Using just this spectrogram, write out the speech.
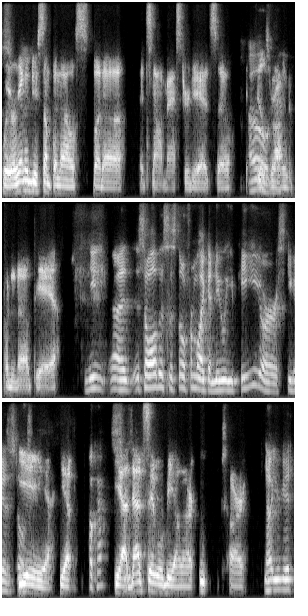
we were gonna do something else, but uh, it's not mastered yet, so it Oh, feels okay. wrong to put it up. Yeah, You, uh, so, all this is still from like a new EP, or you guys are still. yeah, yeah, yep, Okay. yeah. sweet. That's it. Will be on our. Oops, sorry. No, you're good.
